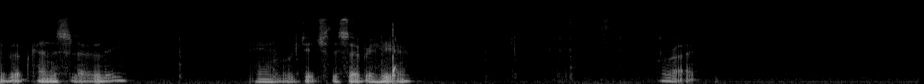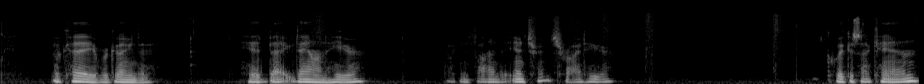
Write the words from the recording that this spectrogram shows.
Move up kind of slowly. And we'll ditch this over here. All right. Okay, we're going to head back down here. If I can find the entrance right here. As quick as I can.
